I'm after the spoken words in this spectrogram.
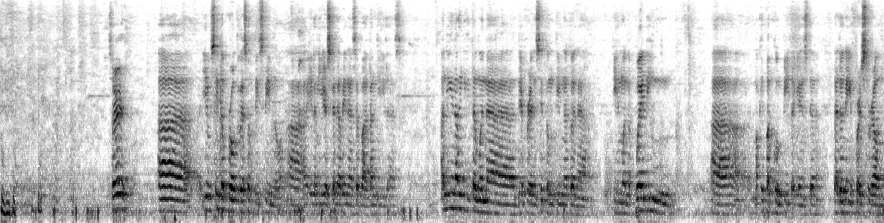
Sir, uh, you've seen the progress of this team, no? Uh, ilang years ka na rin nasa Batang Gilas. Ano yung nakikita mo na difference itong team na to na team mo na pwedeng uh, makipag-compete against the, lalo na yung first round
